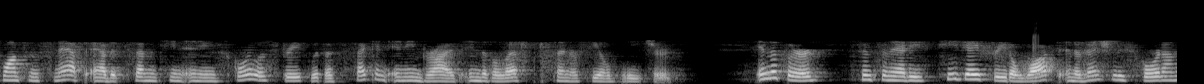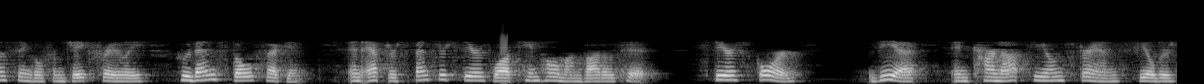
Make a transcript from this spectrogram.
Swanson snapped Abbott's 17 inning scoreless streak with a second inning drive into the left center field bleachers. In the third, Cincinnati's TJ Friedl walked and eventually scored on a single from Jake Fraley who then stole second, and after Spencer Steer's walk came home on Votto's hit. Steer scored via Encarnacion Strand's fielder's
